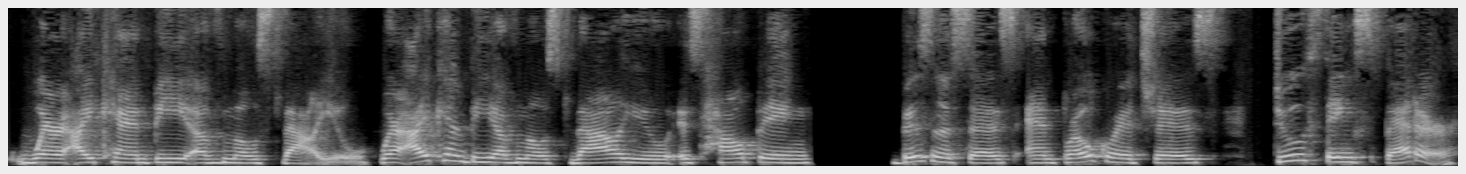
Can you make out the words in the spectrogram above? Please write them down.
where I can be of most value. Where I can be of most value is helping businesses and brokerages do things better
